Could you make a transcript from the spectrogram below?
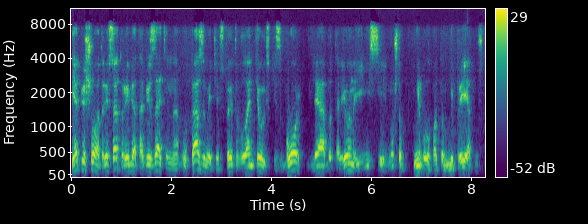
Я пишу адресату, ребят, обязательно указывайте, что это волонтерский сбор для батальона Енисей. Ну, чтобы не было потом неприятностей.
